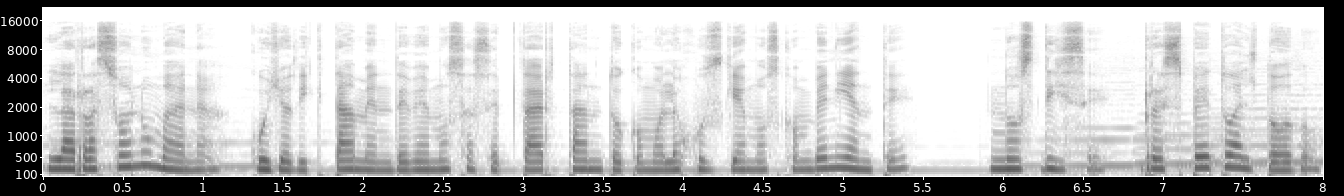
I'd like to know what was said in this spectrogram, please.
La razón humana, cuyo dictamen debemos aceptar tanto como lo juzguemos conveniente, nos dice respeto al todo,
